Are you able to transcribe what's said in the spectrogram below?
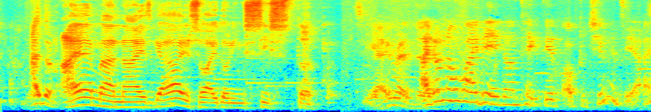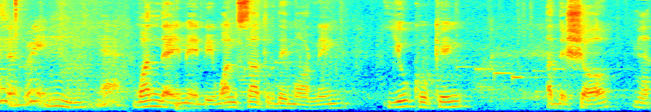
I don't. I am a nice guy, so I don't insist. Yeah, I read that. I don't know why they don't take the opportunity. I agree. Mm. Yeah. One day, maybe one Saturday morning, you cooking at the show. Yeah.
